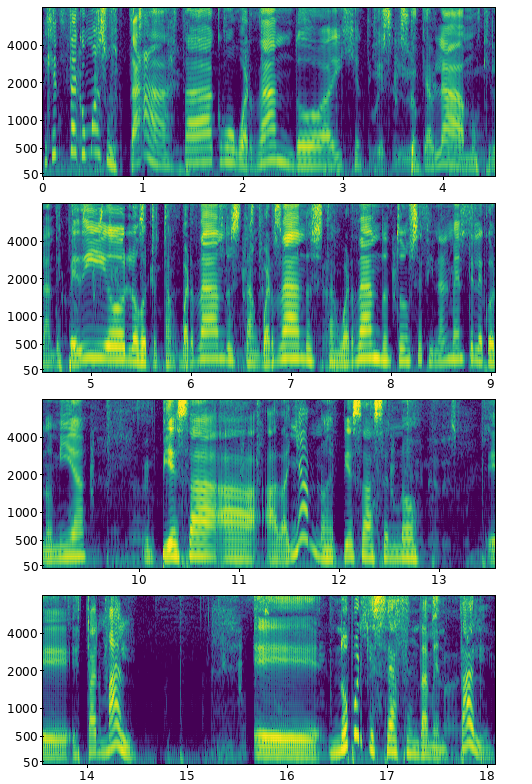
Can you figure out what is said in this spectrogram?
la gente está como asustada, está como guardando. Hay gente que lo que hablábamos, que la han despedido, los otros están guardando, se están guardando, se están guardando. Entonces, finalmente, la economía empieza a, dañarnos, empieza a hacernos eh, estar mal. Eh, no porque sea fundamental,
